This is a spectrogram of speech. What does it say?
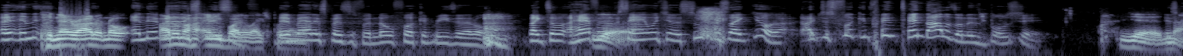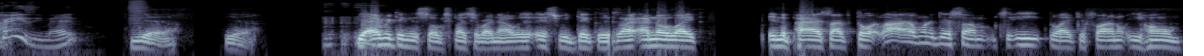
and, and, Panera, I don't know. and they're I don't know how anybody likes Panera. They're mad expensive for no fucking reason at all. like to a half of Yeah. a sandwich and a soup is like, yo, I, I just fucking spent ten dollars on this bullshit. Yeah, It's nah. crazy, man. Yeah, yeah, yeah. Everything is so expensive right now. It's ridiculous. I, I know, like in the past, I've thought "Ah, I want to get something to eat. Like if I don't eat home,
